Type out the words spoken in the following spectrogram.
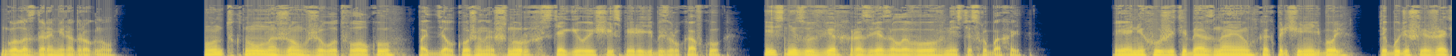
Голос Дарамира дрогнул. Он ткнул ножом в живот волку, поддел кожаный шнур, стягивающий спереди безрукавку, и снизу вверх разрезал его вместе с рубахой. «Я не хуже тебя знаю, как причинить боль. Ты будешь лежать,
